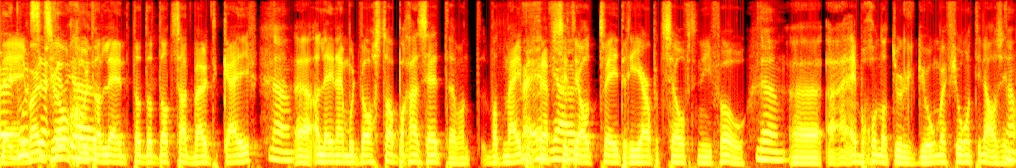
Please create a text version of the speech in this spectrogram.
Nee, Nee, ik moet maar het is wel een groot talent. Dat, dat, dat staat buiten kijf. Eh, alleen hij moet wel stappen gaan zetten. Want wat mij betreft zit hij al twee, drie jaar op hetzelfde niveau. Eh, eh, hij begon natuurlijk jong bij Fiorentina. Als in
